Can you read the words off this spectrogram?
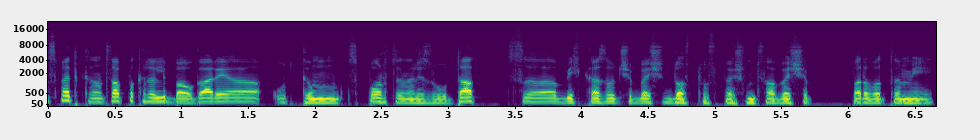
сметка на това, пък Рали България от към спортен резултат бих казал, че беше доста успешно. Това беше първата ми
